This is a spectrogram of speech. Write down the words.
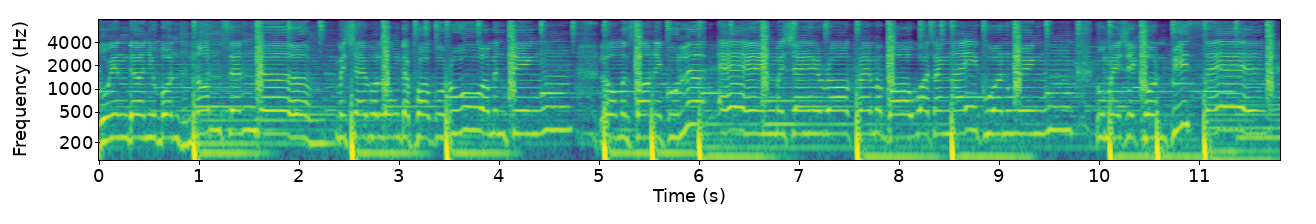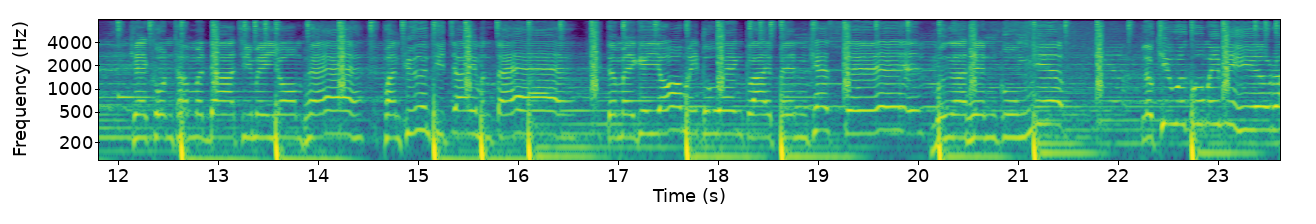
กูยังเดินอยู่บนถนนเส้นเดิม ไม่ใช่เพอลงแต่พอกูรู้ว่ามันจริง โลกมันสอนให้กูเลือกเอง ไม่ใช่ให้รอใครมาบอกว่าทางไหนควรวิ่ง กูไม่ใช่คนพิเศษ แค่คนธรรมดาที่ไม่ยอมแพ้ ผ่านคืนที่ใจมันแตกแต่ไม่เคยยอมให้ตัวเองกลายเป็นแค่เศษมึงอาจเห็นกูเงียบ แล้วคิดว่ากูไม่มีอะไร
